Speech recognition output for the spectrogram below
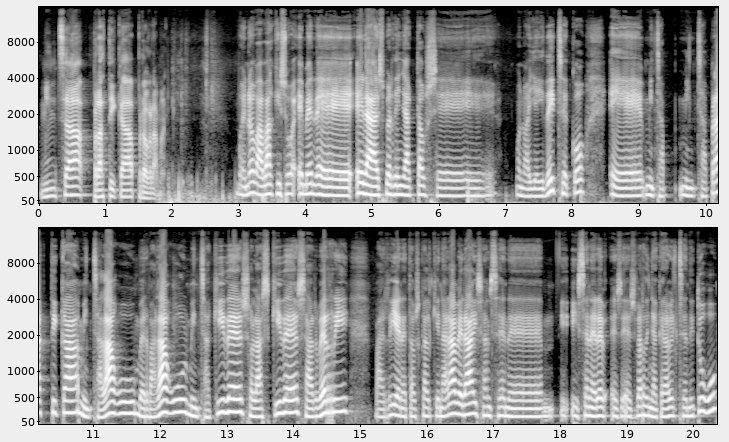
mintza praktika programak? Bueno, ba, bakizu, hemen e, era ezberdinak tauze, bueno, aiei deitzeko, e, mintza, mintza praktika, mintza lagun, berbalagun, mintza kide, solaskide, sarberri, ba, herrien eta euskalkien arabera, izan zen, e, izen ere ez, ezberdinak erabiltzen ditugu,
